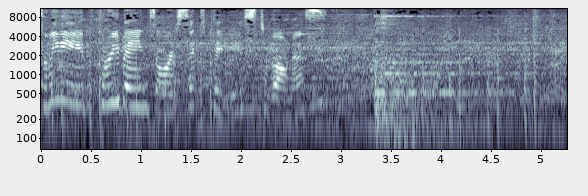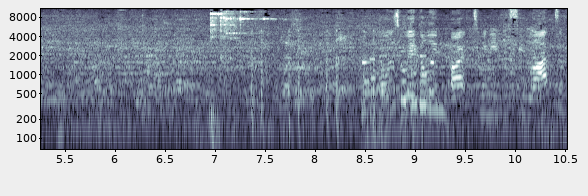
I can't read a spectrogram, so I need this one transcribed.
So we need three banks or six piggies to bonus. Those wiggling butts, we need to see lots of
